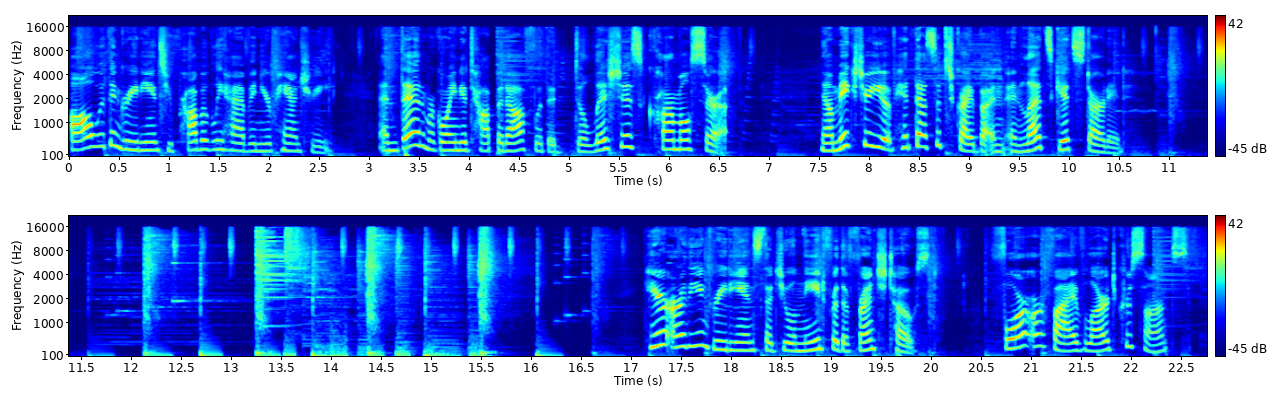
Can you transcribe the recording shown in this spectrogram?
all with ingredients you probably have in your pantry. And then we're going to top it off with a delicious caramel syrup. Now make sure you have hit that subscribe button and let's get started. Here are the ingredients that you will need for the French toast. 4 or 5 large croissants,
